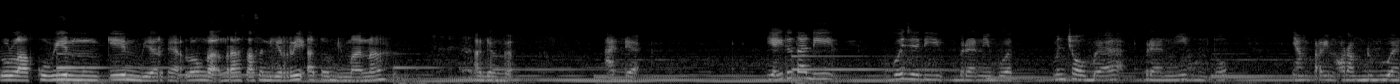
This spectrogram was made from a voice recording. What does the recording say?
lo lakuin mungkin biar kayak lo nggak ngerasa sendiri atau gimana? Ada nggak? Ada. Ya itu tadi gue jadi berani buat mencoba berani untuk nyamperin orang duluan.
